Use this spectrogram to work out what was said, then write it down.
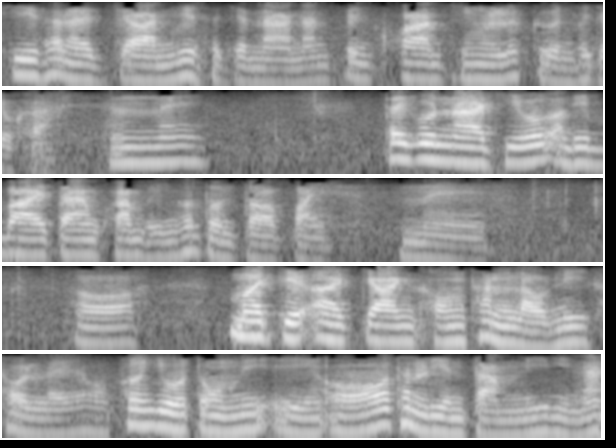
ที่ท่านอาจารย์วิสัชนานั้นเป็นความจริงเหลือเกินพระเจ้าค่ะนี่ถ้าคุณนาชีวกอธิบายตามความเห็นของตนต่อไปนี่อ๋อมาเจออาจารย์ของท่านเหล่านี้เข้าแล้ว เพิ่งอยู่ตรงนี้เอง อ๋อ ท่านเรียนตามนี้นี่นะ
